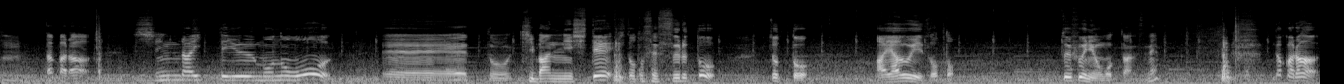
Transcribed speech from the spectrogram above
うん。だから、信頼っていうものをえー、っと、基盤にして人と接すると、ちょっと危ういぞと、というふうに思ったんですね。だから、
